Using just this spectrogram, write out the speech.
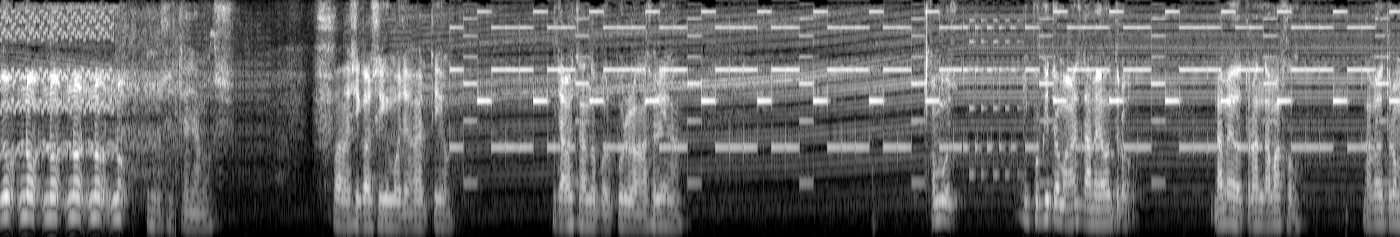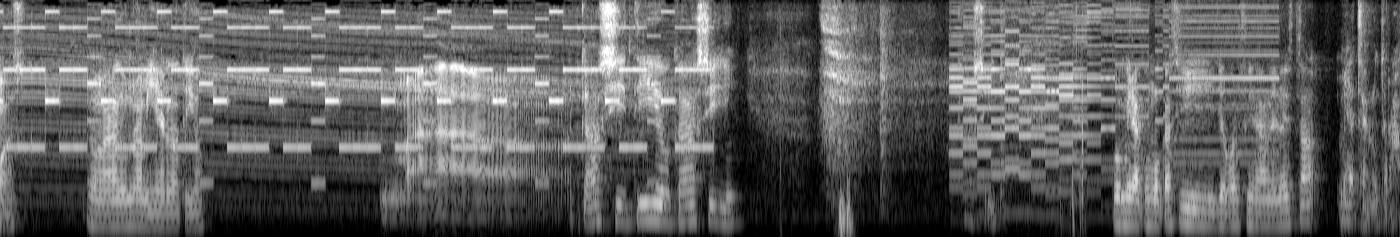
No, no, no, no, no, no. Nos estrellamos. a ver si conseguimos llegar, tío. Ya me está dando por culo la gasolina. Vamos. Un poquito más, dame otro. Dame otro, anda, majo. Dame otro más. No, me ha dado una mierda, tío. Casi, tío. Casi. Pues mira, como casi llego al final en esta, voy a echar otra.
